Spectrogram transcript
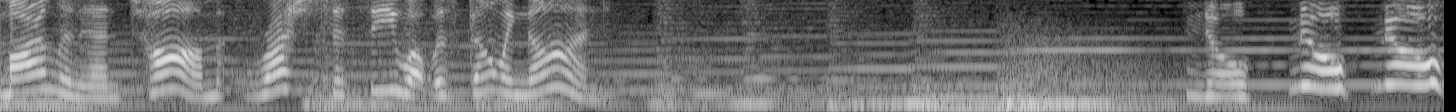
Marlin and Tom rushed to see what was going on. No, no, no!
